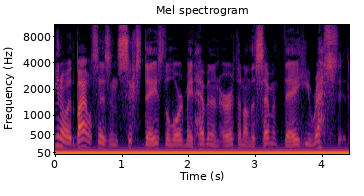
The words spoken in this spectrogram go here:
You know, the Bible says in 6 days the Lord made heaven and earth and on the 7th day he rested.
